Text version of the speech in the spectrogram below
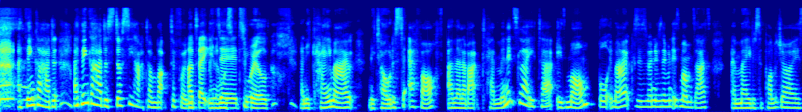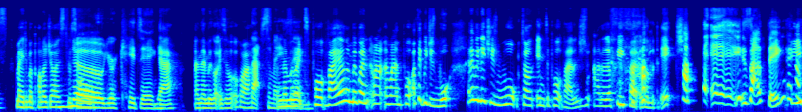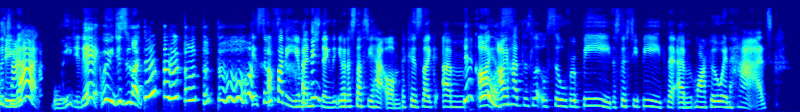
I think I had a, I think I had a Stussy hat on back to front. I bet you and I was did. thrilled. And he came out and he told us to F off. And then about 10 minutes later, his mom brought him out because he was when he was living at his mom's house and made us apologise. Made him apologise to us all. No, you're kidding. Yeah. And then we got his autograph. That's amazing. And then we went to. Port Vale and we went around, around the port. I think we just walked, I think we literally just walked on into Port Vale and just had a few photos on the pitch. Is that a thing? Can you do train. that? We did it. We just were like, "Do, do, do, do, do." It's so funny you I think- mentioning that you had a Stussy hat on because, like, um, Yeah, I, I had this little silver bead, a Stussy bead that um Mark Owen had,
